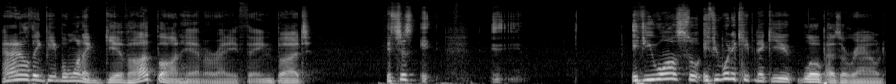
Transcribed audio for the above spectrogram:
and I don't think people want to give up on him or anything, but it's just it, if you also if you want to keep Nicky Lopez around,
